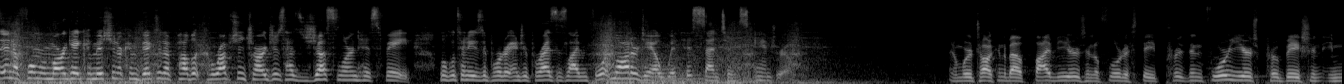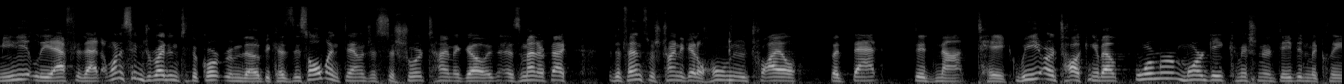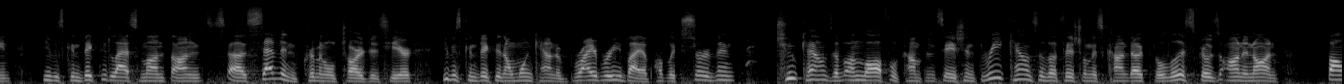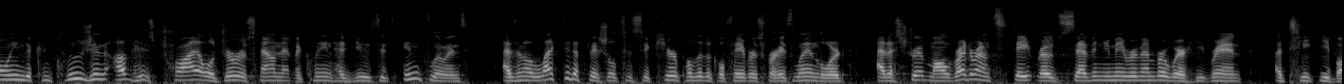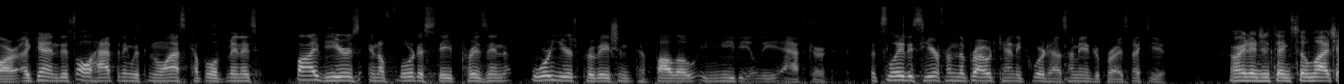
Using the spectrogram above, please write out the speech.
In a former Margate commissioner convicted of public corruption charges has just learned his fate. Local 10 News reporter Andrew Perez is live in Fort Lauderdale with his sentence. Andrew. And we're talking about five years in a Florida state prison, four years probation immediately after that. I want to send you right into the courtroom, though, because this all went down just a short time ago. As a matter of fact, the defense was trying to get a whole new trial, but that did not take. We are talking about former Margate Commissioner David McLean. He was convicted last month on uh, seven criminal charges here. He was convicted on one count of bribery by a public servant, two counts of unlawful compensation, three counts of official misconduct. The list goes on and on. Following the conclusion of his trial, jurors found that McLean had used his influence as an elected official to secure political favors for his landlord at a strip mall right around State Road 7, you may remember, where he ran a tiki bar. Again, this all happening within the last couple of minutes. Five years in a Florida state prison, four years probation to follow immediately after. That's the latest here from the Broward County Courthouse. I'm Andrew Price. Back to you. All right, Andrew, thanks so much.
